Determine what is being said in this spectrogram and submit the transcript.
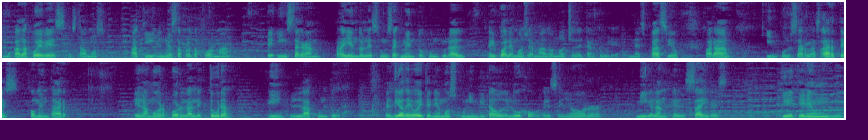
Como cada jueves, estamos aquí en nuestra plataforma de Instagram trayéndoles un segmento cultural, el cual hemos llamado Noche de Tertulia, un espacio para impulsar las artes, fomentar el amor por la lectura y la cultura. El día de hoy tenemos un invitado de lujo, el señor Miguel Ángel Zaires, que tiene un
